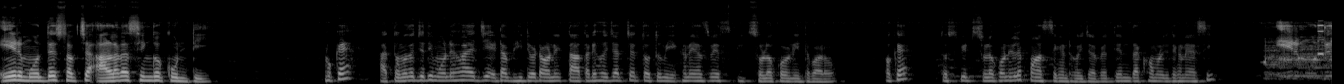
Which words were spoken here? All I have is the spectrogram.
এর মধ্যে সবচেয়ে আলাদা সিংহ কোনটি? ওকে? আর তোমাদের যদি মনে হয় যে এটা ভিডিওটা অনেক তাড়াতাড়ি হয়ে যাচ্ছে, তো তুমি এখানে আসবে স্পিড স্লো করে নিতে পারো। ওকে? তো স্পিড স্লো করে নিলে পাঁচ সেকেন্ড হয়ে যাবে। দেন দেখো আমরা যদি এখানে আসি। এর মধ্যে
